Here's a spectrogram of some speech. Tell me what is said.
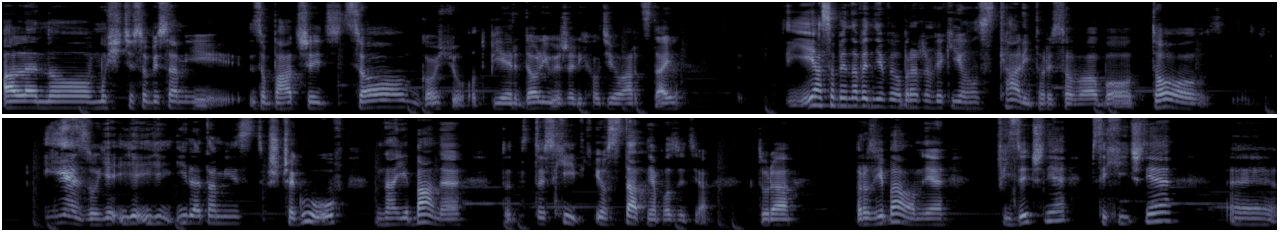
ale no musicie sobie sami zobaczyć, co gościu odpierdolił, jeżeli chodzi o art style. Ja sobie nawet nie wyobrażam, w jakiej on skali to rysował, bo to... Jezu, je, je, ile tam jest szczegółów najebane. To, to jest hit. I ostatnia pozycja, która rozjebała mnie fizycznie, psychicznie, e,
